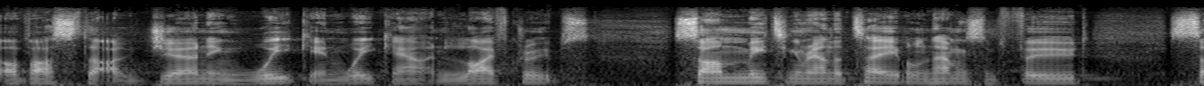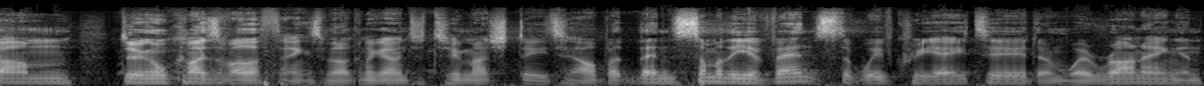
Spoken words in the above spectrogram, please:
of us that are journeying week in, week out in life groups, some meeting around the table and having some food some doing all kinds of other things. We're not going to go into too much detail. But then some of the events that we've created and we're running and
